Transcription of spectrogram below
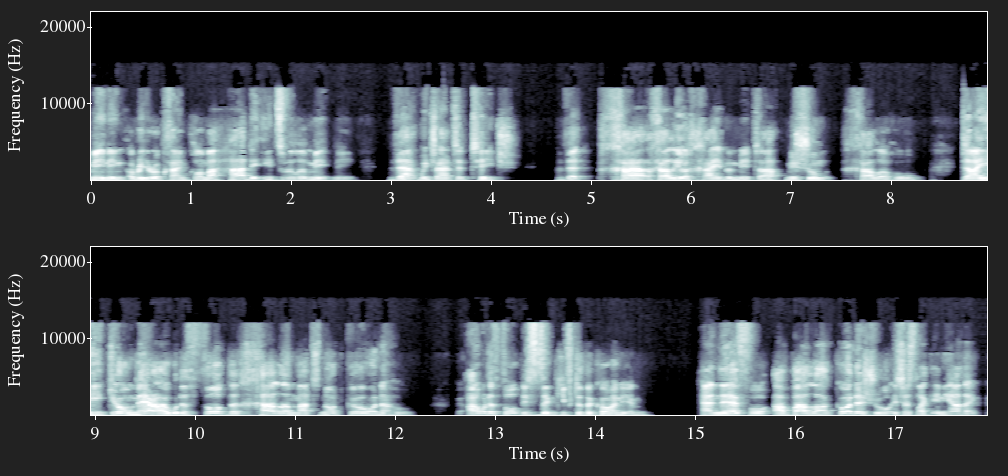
Meaning, a reader of Chaim, that which I had to teach that Chali or Chai b'mita mishum Chalahu. Da'it Omer, I would have thought that Chala matnot Kohunahu. I would have thought this is a gift to the Kohanim, and therefore, Avala Kodeshu is just like any other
